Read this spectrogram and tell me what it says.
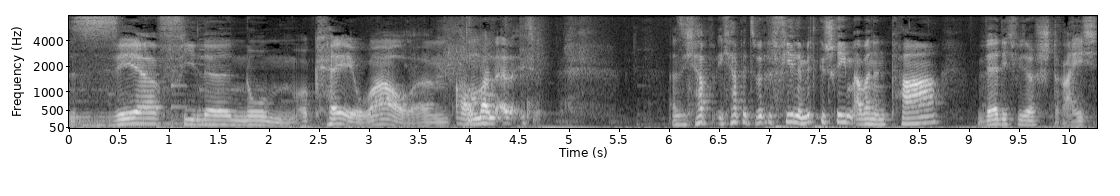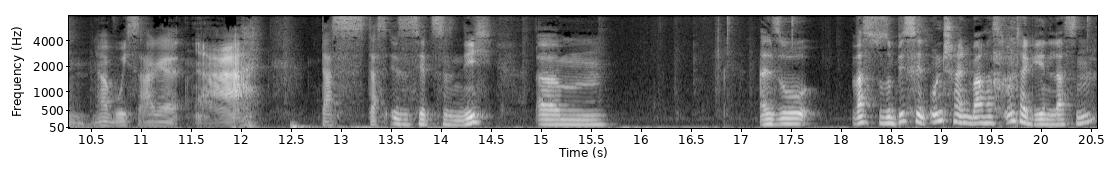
sehr viele Nomen. Okay, wow. Ähm, Oh Mann, Alter, ich, also ich habe ich hab jetzt wirklich viele mitgeschrieben, aber ein paar werde ich wieder streichen. Ja, wo ich sage, ah, das, das ist es jetzt nicht. Ähm, also, was du so ein bisschen unscheinbar hast untergehen lassen,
